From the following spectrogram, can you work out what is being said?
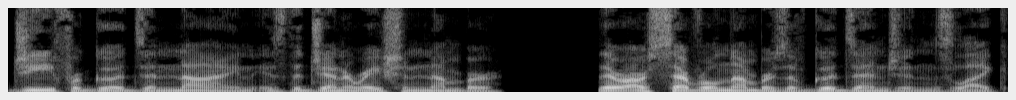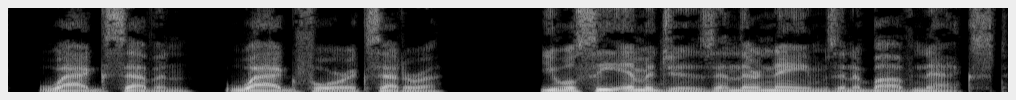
G for goods and 9 is the generation number. There are several numbers of goods engines like WAG7, WAG4, etc. You will see images and their names in above next.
